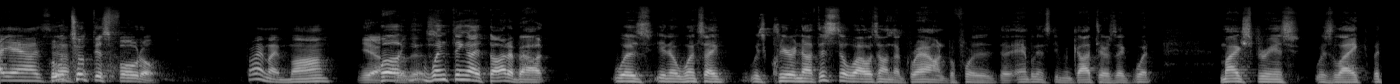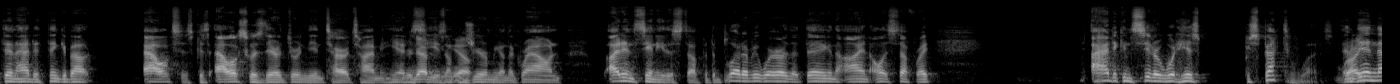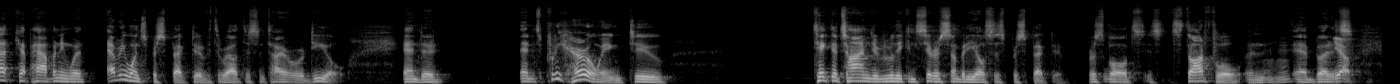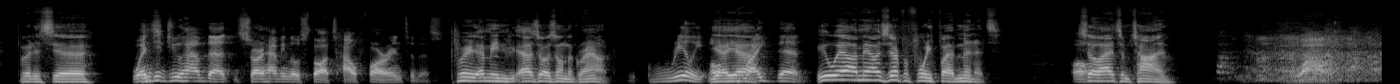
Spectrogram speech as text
Yeah, it's, Who uh, took this photo? probably my mom. Yeah. Well, one thing I thought about was, you know, once I was clear enough, this is still while I was on the ground before the, the ambulance even got there. there, is like what my experience was like. But then I had to think about Alex's, because Alex was there during the entire time and he had to Your see his Uncle yeah. Jeremy on the ground. I didn't see any of this stuff, but the blood everywhere, the thing, and the eye, and all this stuff, right? I had to consider what his perspective was. And Right. then that kept happening with everyone's perspective throughout this entire ordeal. And to, and it's pretty harrowing to take the time to really consider somebody else's perspective. First of all, it's, it's, it's thoughtful, and, and but it's. Yeah. but it's uh, when it's did you have that? Start having those thoughts? How far into this? pretty. I mean, as I was on the ground. Really? Yeah, Oh, yeah. Right then. Yeah, Well, I mean, I was there for 45 minutes, Oh. so I had some time.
